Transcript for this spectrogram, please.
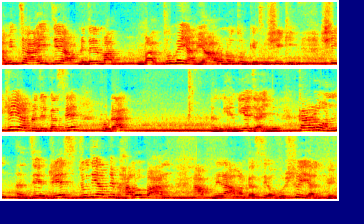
আমি চাই যে আপনাদের মাধ- মাধ্যমেই আমি আরও নতুন কিছু শিখি। শিখেই আপনাদের কাছে প্রোডাক্ট নিয়ে যাই কারণ যে ড্রেস যদি আপনি ভালো পান আপনারা আমার কাছে অবশ্যই আসবেন।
